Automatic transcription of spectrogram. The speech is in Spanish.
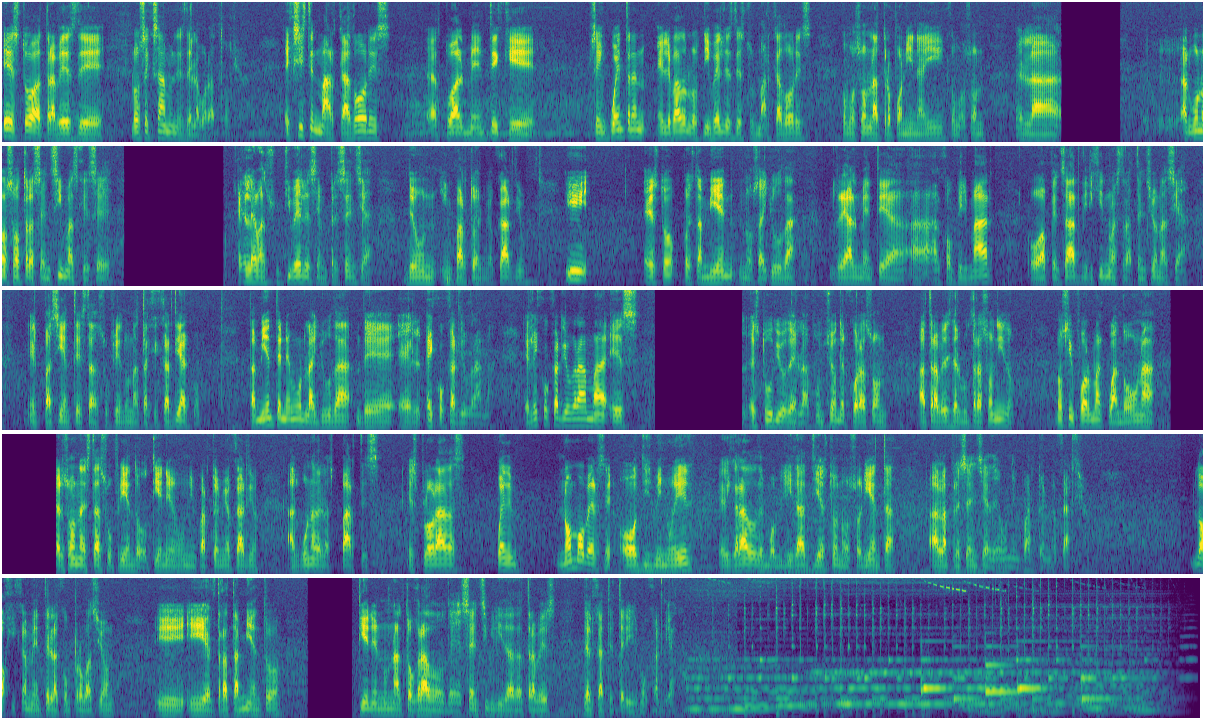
esto a través de los exámenes de laboratorio. Existen marcadores actualmente que se encuentran elevados los niveles de estos marcadores, como son la troponina I, como son la, algunas otras enzimas que se elevan sus niveles en presencia de un infarto del miocardio y esto pues también nos ayuda realmente a, confirmar o a pensar, dirigir nuestra atención hacia el paciente está sufriendo un ataque cardíaco. También tenemos la ayuda del ecocardiograma. El ecocardiograma es el estudio de la función del corazón a través del ultrasonido. Nos informa cuando una persona está sufriendo o tiene un infarto del miocardio, alguna de las partes exploradas pueden no moverse o disminuir el grado de movilidad y esto nos orienta a la presencia de un infarto del miocardio. Lógicamente la comprobación y, y el tratamiento tienen un alto grado de sensibilidad a través del cateterismo cardíaco.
